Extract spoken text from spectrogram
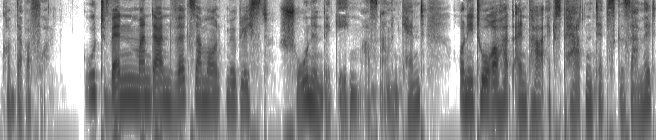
kommt aber vor. Gut, wenn man dann wirksame und möglichst schonende Gegenmaßnahmen kennt. Ronny Thora hat ein paar Expertentipps gesammelt.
